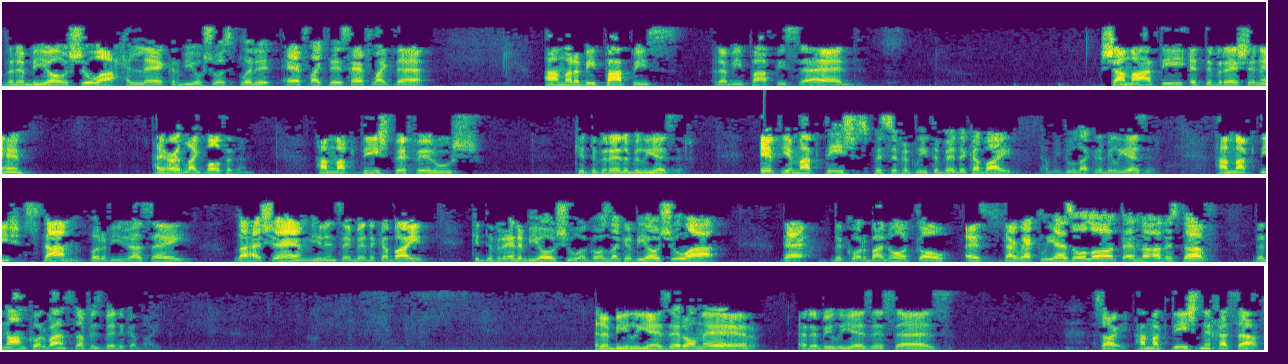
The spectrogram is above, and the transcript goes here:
Rabbi Yoshua Rabbi Yoshua split it, half like this, half like that. Amar Rabbi Papis, Rabbi Papi said, Shamati et shenehem. I heard like both of them. Hamakdish beferush kedivrei Rabbi Eliezer. If you makdish specifically to Bedek Habayit, then we do like Rabbi Eliezer. Hamakdish stam, but if you just say La Hashem, you didn't say Bedek Habayit, kedivrei Rabbi Yoshua. Goes like Rabbi Yoshua, that the korbanot go as directly as olot, and the other stuff, the non-korban stuff is Bedek Habayit. Rabbi Eliezer Omer, Rabbi Eliezer says, sorry, Hamakdish nechasav.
